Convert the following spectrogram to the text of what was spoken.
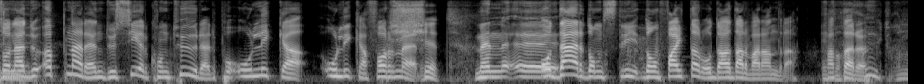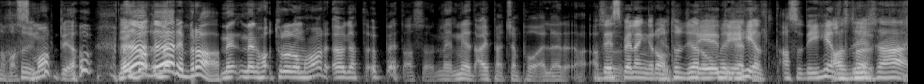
Så när du öppnar den, du ser konturer på olika, olika former Shit. Men, eh, Och där de, stri- de fightar och dödar varandra Fattar du? Sjukt, wallah, vad smart ja. Det Men, där, det där är bra! men, men ha- tror du de har ögat öppet alltså? Med, med iPaden på eller? Alltså, Det spelar ingen roll. Jag Det, det är det, är helt, alltså det är helt Alltså det är mörkt. så här.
